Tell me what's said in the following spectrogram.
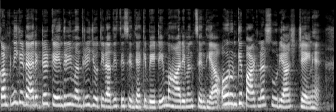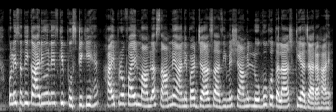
कंपनी के डायरेक्टर केंद्रीय मंत्री ज्योतिरादित्य सिंधिया के बेटे महारिमन सिंधिया और उनके पार्टनर सूर्यांश जैन हैं। पुलिस अधिकारियों ने इसकी पुष्टि की है। हाई प्रोफ़ाइल मामला सामने आने पर जालसाजी में शामिल लोगों को तलाश किया जा रहा है।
